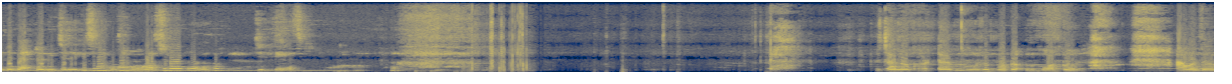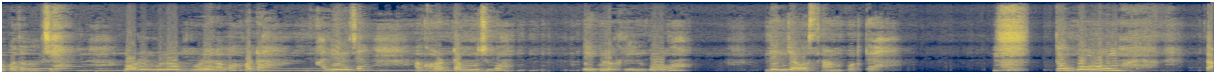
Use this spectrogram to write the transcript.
এটা ব্যাগটা নিচে রেখেছিলাম কোথাও নোংরা ছিল তো দেখো চিপকে গেছে। চলো, ঘরটা এখন বটল। আবল তাবল কথা বলছি। বটলগুলো ভরে নেব, কটা খালি হয়েছে, আর ঘরটা মুছবো। এইগুলো ক্লিন করব। দিন যাব স্নান করতে। তো গরম তা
